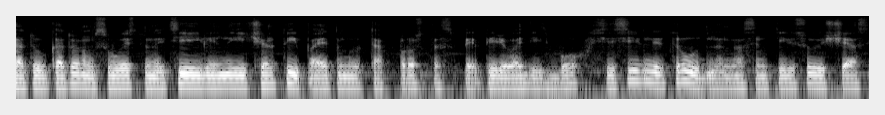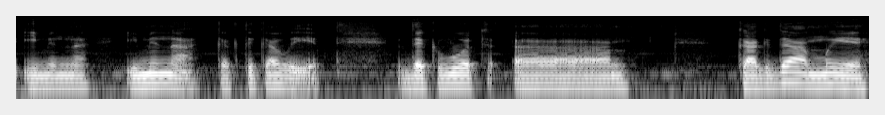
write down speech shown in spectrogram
которым свойственны те или иные черты, поэтому так просто переводить Бог всесильный трудно. Нас интересуют сейчас именно имена как таковые. Так вот, э, когда мы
